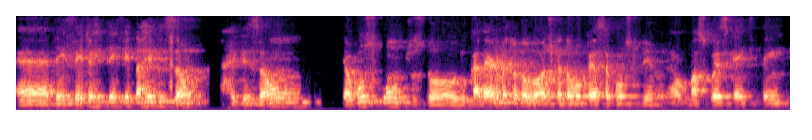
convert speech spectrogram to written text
É, tem feito, a gente tem feito a revisão, a revisão de alguns pontos do, do caderno metodológico da OPE está construindo, né, algumas coisas que a gente tem,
